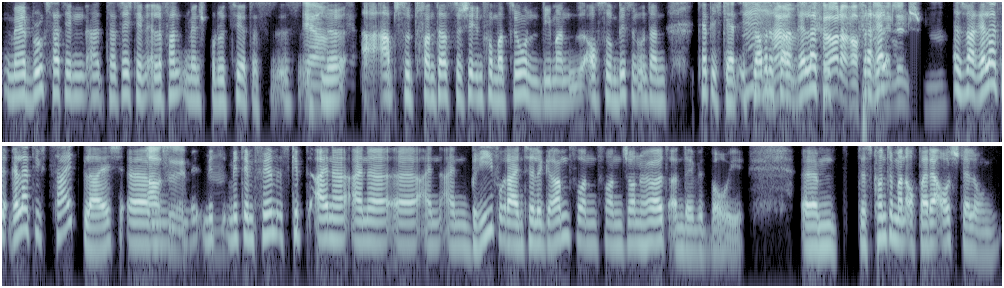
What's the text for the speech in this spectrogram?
Mel Brooks hat, den, hat tatsächlich den Elefantenmensch produziert. Das ist, Ja. ist eine absolut fantastische Information, die man auch so ein bisschen unter den Teppich kehrt. Ich Hm, glaube, das ja, war relativ, Förderer von David Lynch. Hm. es war relativ, relativ zeitgleich ähm, Ah, so, mit, mit, hm. mit dem Film. Es gibt eine, eine, äh, ein, einen Brief oder ein Telegramm von, von John Hurt an David Bowie. Ähm, das konnte man auch bei der Ausstellung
